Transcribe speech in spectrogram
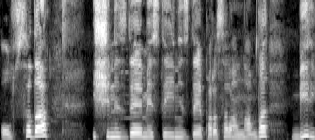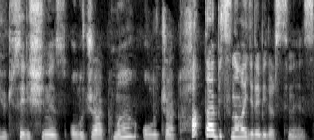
olsa da işinizde, mesleğinizde, parasal anlamda bir yükselişiniz olacak mı? Olacak. Hatta bir sınava girebilirsiniz.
